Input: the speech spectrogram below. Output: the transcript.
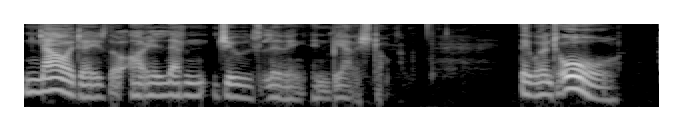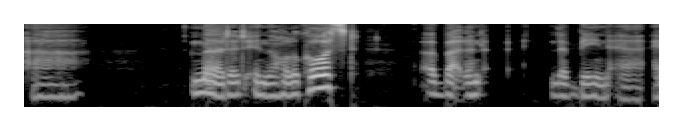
nowadays there are 11 Jews living in Bialystok. They weren't all uh, murdered in the Holocaust, uh, but an, there have been uh,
